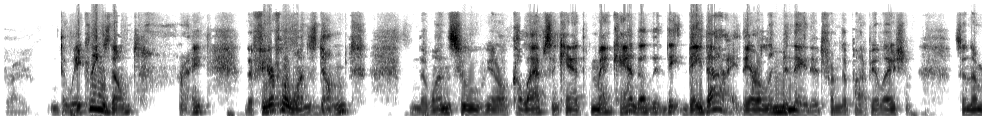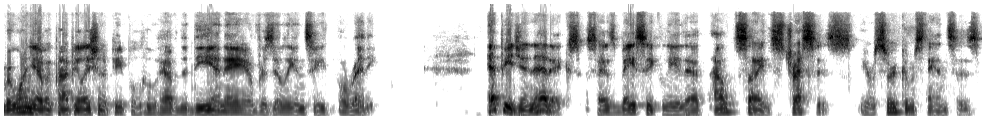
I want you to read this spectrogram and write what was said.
Right. The weaklings don't, right? The fearful ones don't. The ones who, you know, collapse and can't, can't they, they die. They are eliminated from the population. So number one, you have a population of people who have the DNA of resiliency already. Epigenetics says basically that outside stresses, your circumstances,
